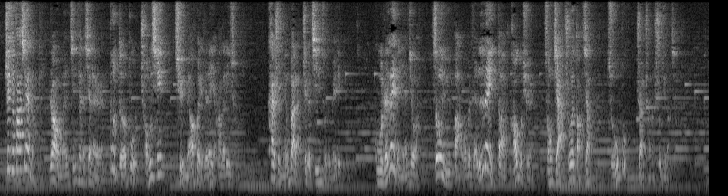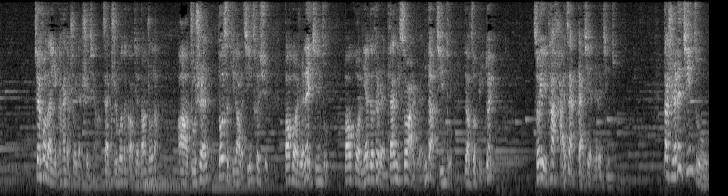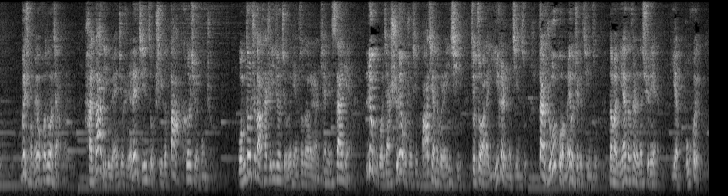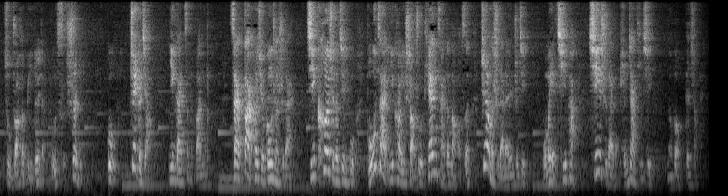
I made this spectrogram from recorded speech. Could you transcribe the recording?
这些发现呢，让我们今天的现代人不得不重新去描绘人类演化的历程，开始明白了这个基因组的威力。古人类的研究啊，终于把我们人类的考古学从假说导向逐步转成了数据导向。最后呢，尹哥还想说一点事情啊，在直播的稿件当中呢，啊，主持人多次提到了基因测序，包括人类基因组，包括尼安德特人、丹尼索尔人的基因组要做比对，所以他还在感谢人类基因组。但是人类基因组为什么没有获诺奖呢？很大的一个原因就是人类基因组是一个大科学工程。我们都知道，它是一九九六年做到了两千零三年，六个国家、十六个中心、八千多个人一起就做完了一个人的基因组。但如果没有这个基因组，那么尼安德特人的序列也不会组装和比对的如此顺利。故这个奖应该怎么颁呢？在大科学工程时代，即科学的进步不再依靠于少数天才的脑子这样的时代来临之际，我们也期盼新时代的评价体系能够跟上来。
